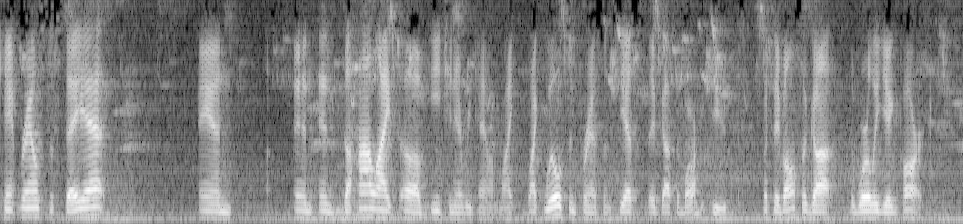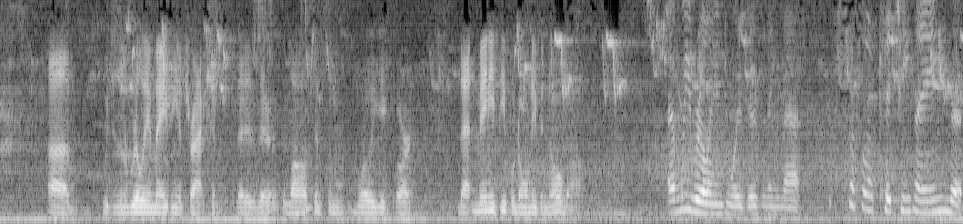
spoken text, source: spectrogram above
campgrounds to stay at, and and and the highlights of each and every town. Like like Wilson, for instance. Yes, they've got the barbecue, but they've also got the Whirligig Park. Uh, which is a really amazing attraction that is there, the Vollis Simpson Whirligig Park, that many people don't even know about. And we really enjoy visiting that. It's just this little kitschy thing that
